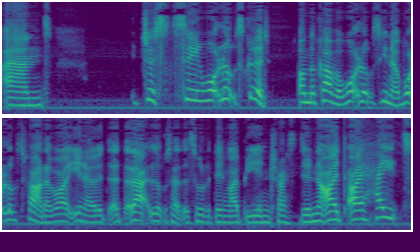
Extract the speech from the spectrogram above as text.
and just seeing what looks good on the cover, what looks, you know, what looks fun. If I, you know, th- that looks like the sort of thing I'd be interested in. I, I hate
